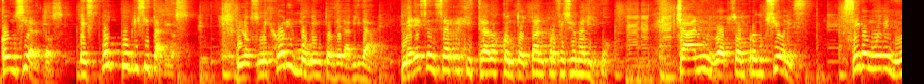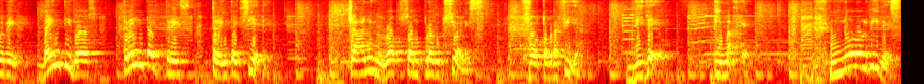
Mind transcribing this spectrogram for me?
conciertos, spot publicitarios. Los mejores momentos de la vida merecen ser registrados con total profesionalismo. Chan Robson Producciones. 099 22 33 37. Chani Robson Producciones. Fotografía, video, imagen. No lo olvides,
